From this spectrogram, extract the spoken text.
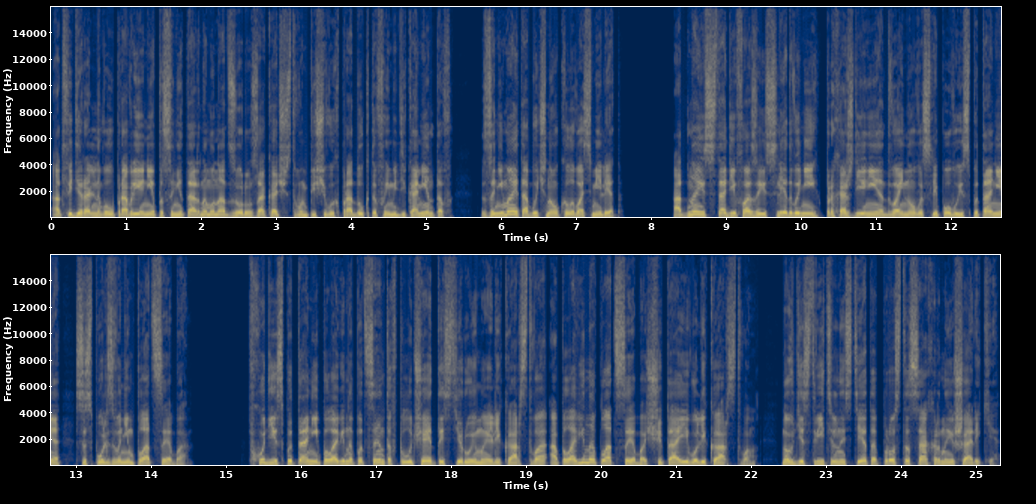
от Федерального управления по санитарному надзору за качеством пищевых продуктов и медикаментов занимает обычно около 8 лет. Одна из стадий фазы исследований – прохождение двойного слепого испытания с использованием плацебо. В ходе испытаний половина пациентов получает тестируемое лекарство, а половина – плацебо, считая его лекарством. Но в действительности это просто сахарные шарики.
